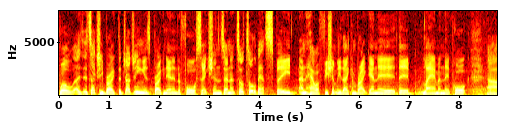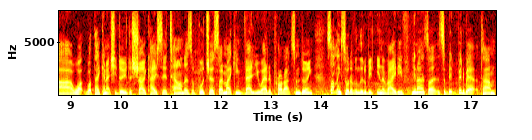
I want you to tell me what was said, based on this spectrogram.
Well, it's actually broke. The judging is broken down into four sections, and it's, it's all about speed and how efficiently they can break down their, their lamb and their pork. Uh, what what they can actually do to showcase their talent as a butcher. So making value-added products and doing something sort of a little bit innovative. You know, so it's a bit bit about um,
